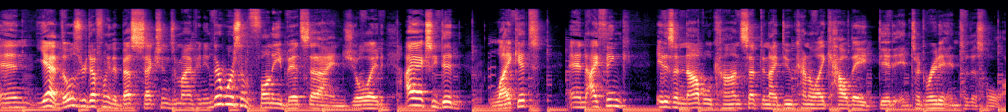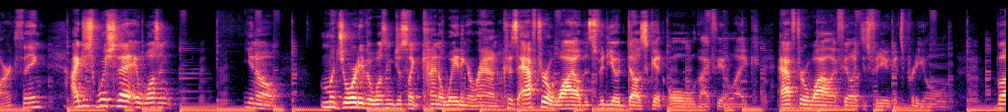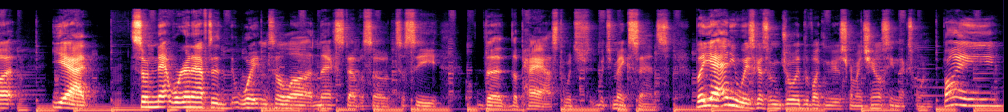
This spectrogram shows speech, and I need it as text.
and yeah, those are definitely the best sections in my opinion. There were some funny bits that I enjoyed. I actually did like it, and I think it is a novel concept, and I do kind of like how they did integrate it into this whole arc thing. I just wish that it wasn't, you know, majority of it wasn't just like kind of waiting around, because after a while, this video does get old, I feel like. After a while, I feel like this video gets pretty old. But yeah, so net we're gonna have to wait until uh, next episode to see the the past, which which makes sense. But yeah, anyways, guys, enjoyed the Viking video, subscribe my channel. See you next one. Bye.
